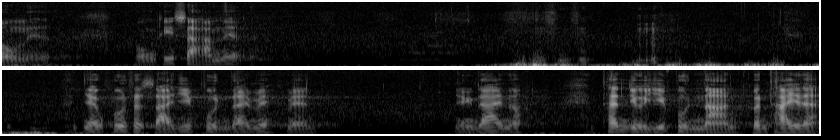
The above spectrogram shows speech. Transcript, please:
องค์นึงองค์ที่สามเนี่ย ยังพูดภาษาญี่ปุ่นได้ไหมแมนยังได้เนาะท่านอยู่ญี่ปุ่นนาน คนไทยนะ่ะ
